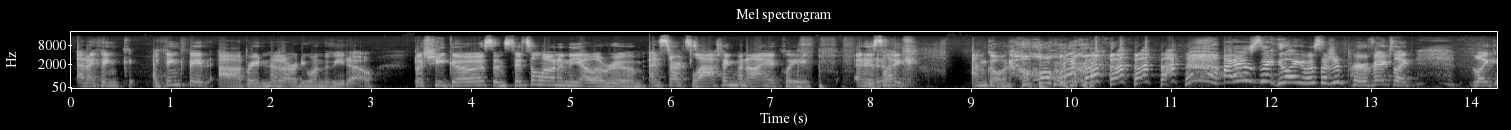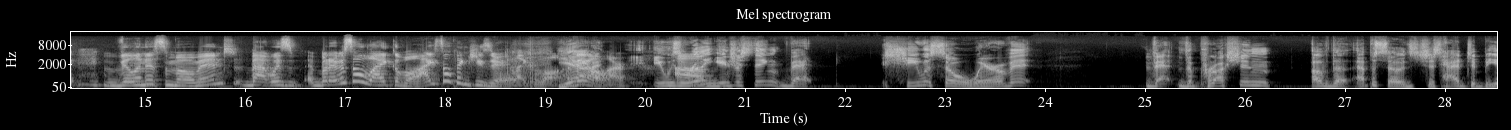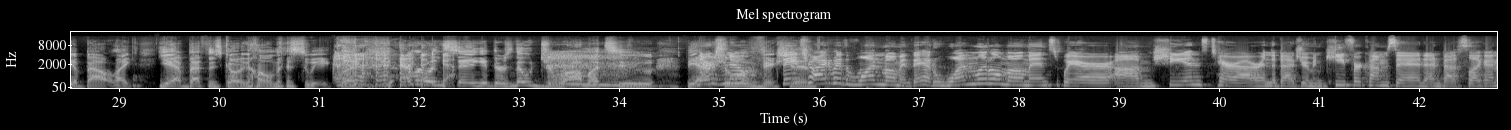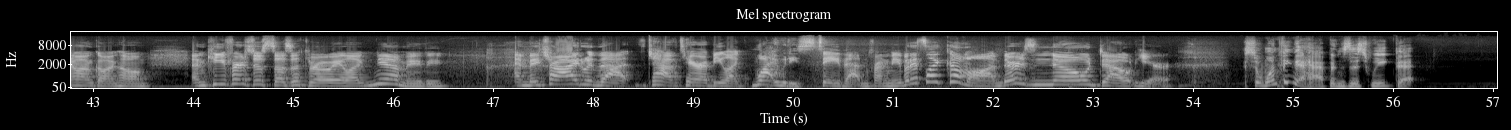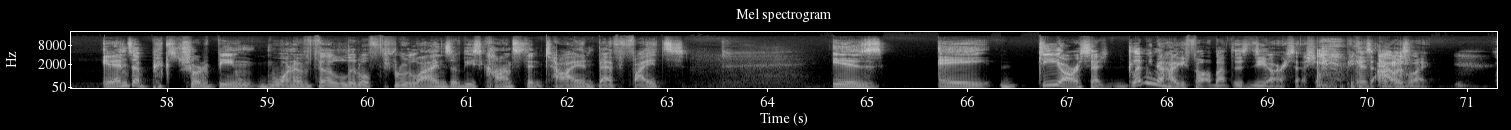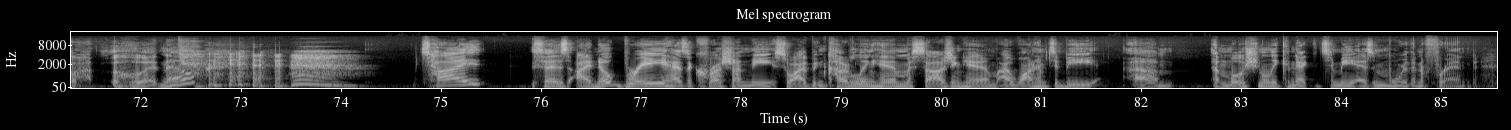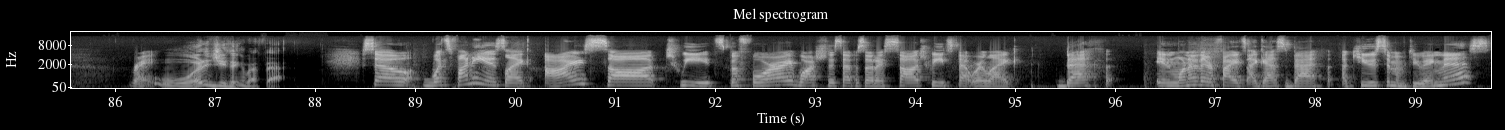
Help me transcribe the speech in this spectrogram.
and I think I think that uh, Braden had already won the veto. But she goes and sits alone in the yellow room and starts laughing maniacally, and is Yeah. like, "I'm going home." I just think like it was such a perfect like like villainous moment that was, but it was so likable. I still think she's very likable. Yeah, they all are. it was really Um, interesting that she was so aware of it that the production of the episodes just had to be about like, yeah, Beth is going home this week. Like everyone's Yeah. saying it. There's no drama to the actual no, eviction. They tried with one moment. They had one little moment where um, she and Tara are in the bedroom, and Kiefer comes in, and Beth's like, "I know I'm going home," and Kiefer just does a throwaway, like, "Yeah, maybe." And they tried with that to have Tara be like, "Why would he say that in front of me?" But it's like, come on, there's no doubt here. so one thing that happens this week that it ends up sort of being one of the little through lines of these constant Ty and Beth fights is a DR session. Let me know how you felt about this DR session because I was like, "Uh, what now? Ty says, I know Bray has a crush on me, so I've been cuddling him, massaging him. I want him to be um, emotionally connected to me as more than a friend. Right. What did you think about that? So what's funny is like I saw tweets before I watched this episode. I saw tweets that were like Beth in one of their fights. I guess Beth accused him of doing this,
